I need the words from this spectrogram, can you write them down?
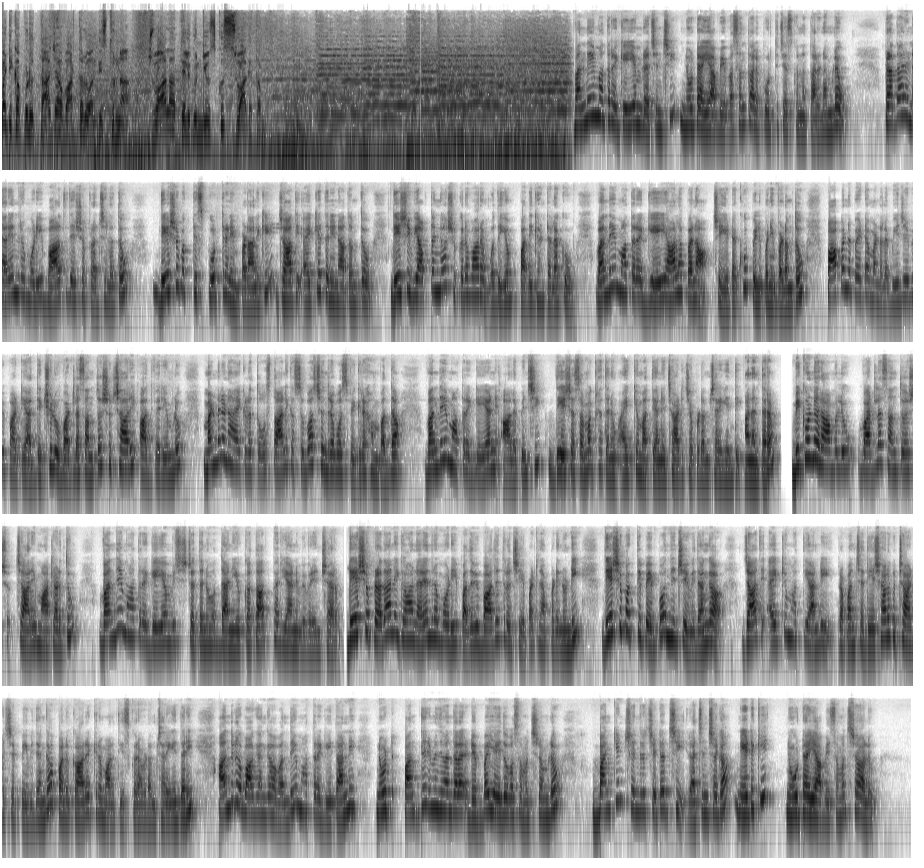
ఎప్పటికప్పుడు తాజా వార్తలు అందిస్తున్న జ్వాలా తెలుగు న్యూస్కు స్వాగతం. వందే మాతర గేయం రచించి నూట యాభై వసంతాలు పూర్తి చేసుకున్న తరుణంలో ప్రధాని నరేంద్ర మోడీ భారతదేశ ప్రజలతో దేశభక్తి స్ఫూర్తిని నింపడానికి జాతి ఐక్యత నినాదంతో దేశవ్యాప్తంగా శుక్రవారం ఉదయం పది గంటలకు వందే మాతర గేయాలపన చేయుటకు పిలుపునివ్వడంతో పాపన్నపేట మండల బీజేపీ పార్టీ అధ్యక్షులు వడ్ల సంతోష్ చారి ఆధ్వర్యంలో మండల నాయకులతో స్థానిక సుభాష్ చంద్రబోస్ విగ్రహం వద్ద వందే మాతర గేయాన్ని ఆలపించి దేశ సమగ్రతను ఐక్యమత్యాన్ని చాటి చెప్పడం జరిగింది. అనంతరం బికొండ రాములు వడ్ల సంతోష్ చారి మాట్లాడుతూ వందే మాత్ర గేయం విశిష్టతను దాని యొక్క తాత్పర్యాన్ని వివరించారు. దేశ ప్రధానిగా నరేంద్ర మోడీ పదవి బాధ్యతలు చేపట్టినప్పటి నుండి దేశభక్తి పెంపొందించే విధంగా జాతి ఐక్యమత్యాన్ని ప్రపంచ దేశాలకు చాటి చెప్పే విధంగా పలు కార్యక్రమాలు తీసుకురావడం జరిగిందని అందులో భాగంగా వందే మాత్ర గీతాన్ని నూట పద్దెనిమిది వందల డెబ్బై ఐదవ సంవత్సరంలో బంకిం చంద్ర చటర్జీ రచించగా నేటికి నూట యాభై సంవత్సరాలు.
